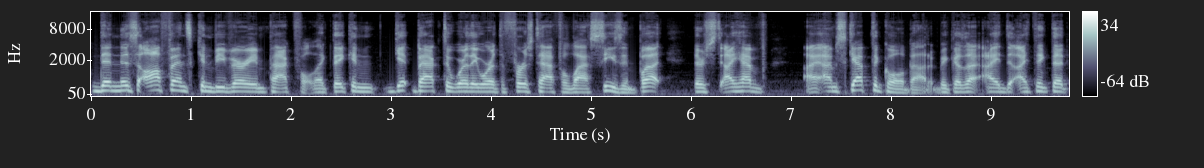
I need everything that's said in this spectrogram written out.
then this offense can be very impactful. Like they can get back to where they were at the first half of last season. But there's, I have, I, am skeptical about it because I, I, I think that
